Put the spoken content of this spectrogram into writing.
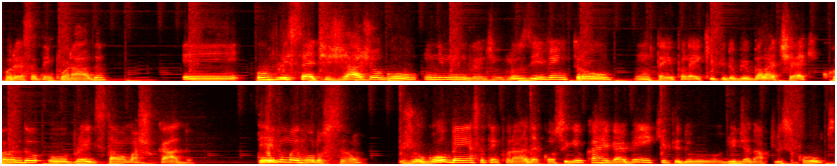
por essa temporada. E o Brissett já jogou em New England, inclusive entrou um tempo na equipe do Bill Belichick quando o Brady estava machucado. Teve uma evolução, jogou bem essa temporada, conseguiu carregar bem a equipe do, do Indianapolis Colts,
